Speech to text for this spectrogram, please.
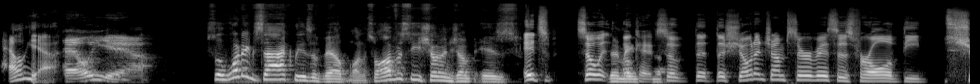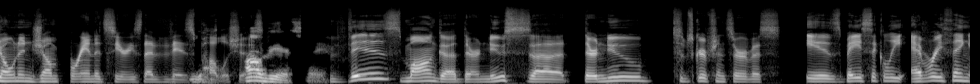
Hell yeah. Hell yeah. So what exactly is available on? it? So obviously Shonen Jump is It's so it, okay. stuff. So the the Shonen Jump service is for all of the Shonen Jump branded series that Viz Yeah, publishes. obviously. Viz Manga, their new uh, their new subscription service is basically everything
